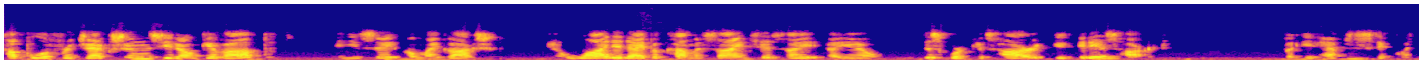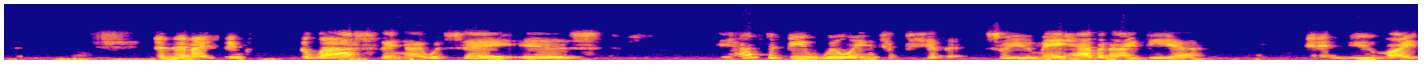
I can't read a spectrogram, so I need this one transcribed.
couple of rejections, you don't give up and you say, oh my gosh, you know, why did I become a scientist? I, I you know, this work is hard. it, it is hard, but you have to stick with it. And then I think the last thing I would say is you have to be willing to pivot. So you may have an idea, and you might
